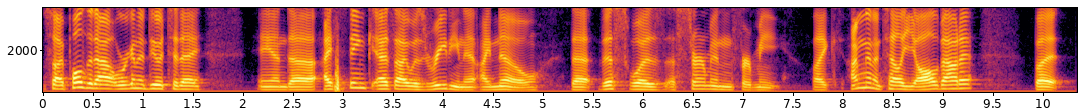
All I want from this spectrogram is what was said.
so I pulled it out. We're going to do it today. And uh, I think as I was reading it, I know that this was a sermon for me. Like, I'm going to tell you all about it, but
